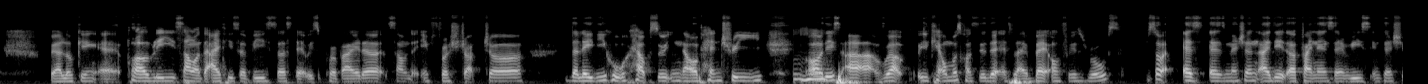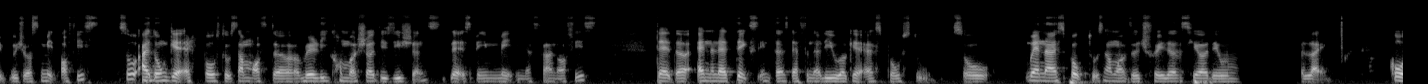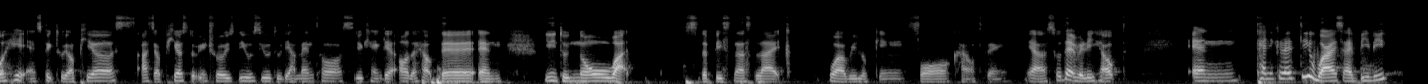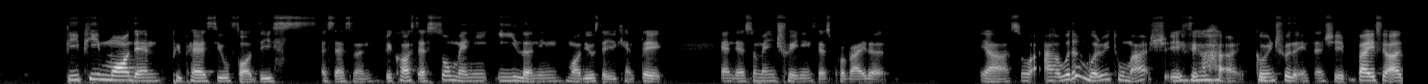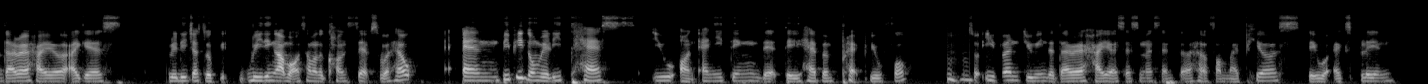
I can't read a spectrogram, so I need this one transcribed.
We are looking at probably some of the IT services that is provided, some of the infrastructure, the lady who helps you in our pantry. All Mhm. these are well, you can almost consider as like back office roles. So as as mentioned, I did a finance and risk internship, which was mid office. So I Mm. don't get exposed to some of the really commercial decisions that is being made in the front office that the analytics interns definitely will get exposed to. So when I spoke to some of the traders here, they were like, go ahead and speak to your peers, ask your peers to introduce you to their mentors. You can get all the help there and you need to know the business like, who are we looking for kind of thing. Yeah, so that really helped. And technicality wise, I believe BP more than prepares you for this assessment because there's so many e-learning modules that you can take and there's so many trainings that's provided. Yeah, so I wouldn't worry too much if you are going through the internship. But if you're a direct hire, I guess really just look, reading up on some of the concepts will help. And BP don't really test you on anything that they haven't prepped you for. Mhm. So even during the direct hire assessment center, I heard from my peers, they will explain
